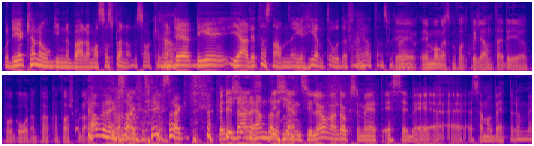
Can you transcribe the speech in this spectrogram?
Och det kan nog innebära massa spännande saker. Men Ja. det, det i ärlighetens namn är helt odefinierat än så länge. Det är, det är många som har fått briljanta idéer på gården på öppna förskolan. Ja, men exakt, exakt. Men det, där känns, det det känns ju lovande också med ett SEB-samarbete. De är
